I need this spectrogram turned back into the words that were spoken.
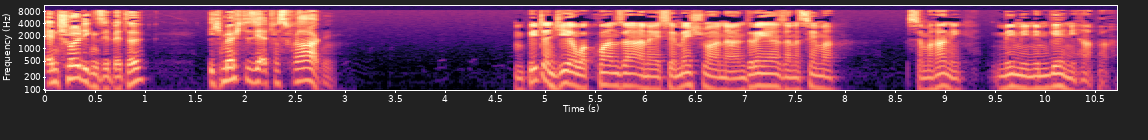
Entschuldigen Sie bitte, ich möchte Sie etwas fragen. mpita njia wa kwanza anayesemeshwa na andreas anasema samahani mimi ni mgeni hapa.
